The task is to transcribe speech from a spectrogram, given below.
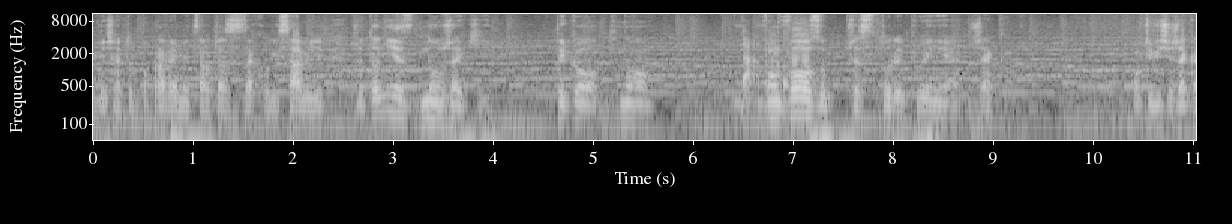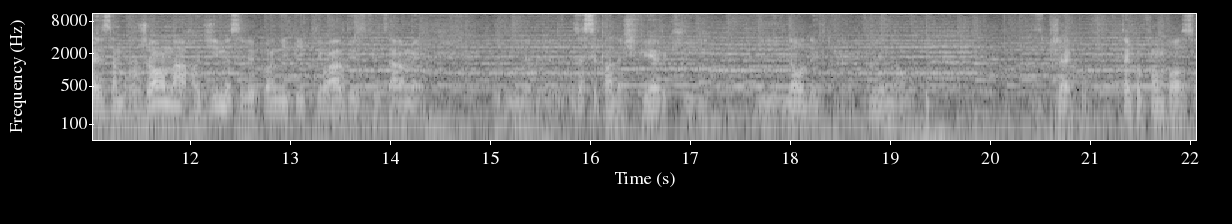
Agniesia tu poprawia mnie cały czas za kulisami, że to nie jest dno rzeki, tylko dno Da, wąwozu, przez który płynie rzeka. Oczywiście rzeka jest zamrożona, chodzimy sobie po niej pięknie, ładnie zwiedzamy yy, zasypane świerki i lody, które płyną z brzegów tego wąwozu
